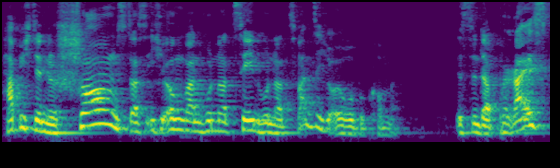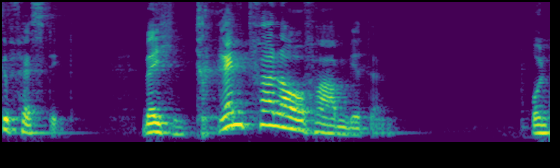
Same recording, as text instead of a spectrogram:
Habe ich denn eine Chance, dass ich irgendwann 110, 120 Euro bekomme? Ist denn der Preis gefestigt? Welchen Trendverlauf haben wir denn? Und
